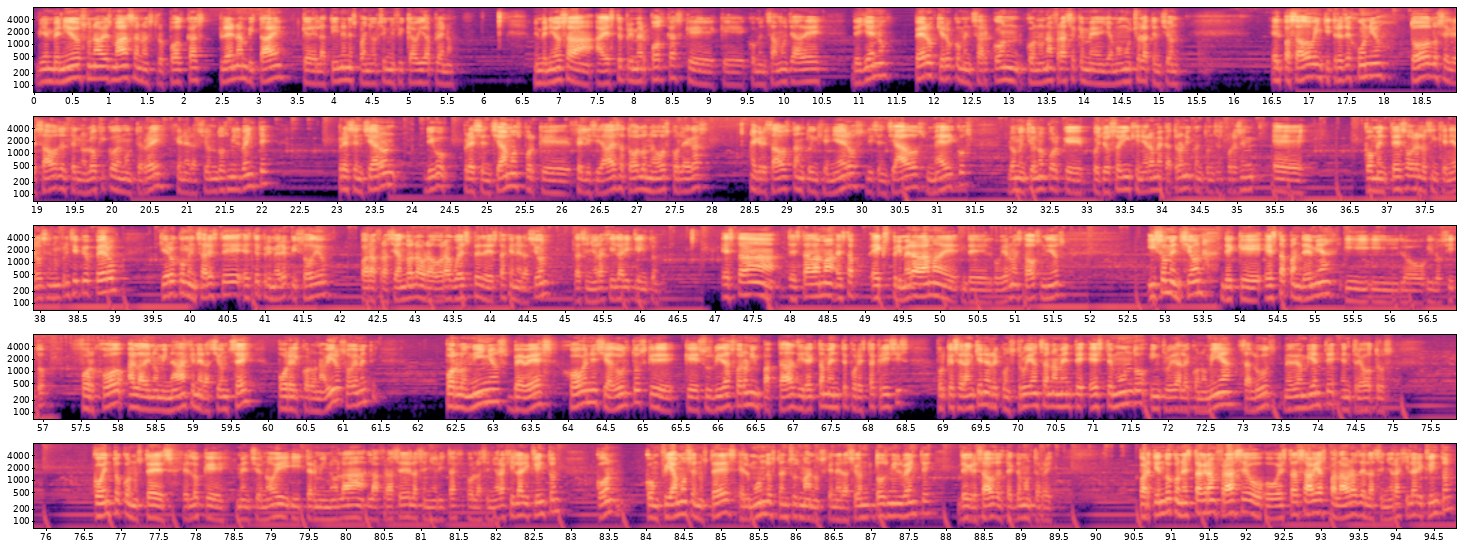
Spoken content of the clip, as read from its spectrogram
Bienvenidos una vez más a nuestro podcast Plenam Vitae, que de latín en español significa vida plena. Bienvenidos a, este primer podcast que, comenzamos ya de, lleno, pero quiero comenzar con, con una frase que me llamó mucho la atención. El pasado 23 de junio, todos los egresados del Tecnológico de Monterrey, generación 2020, presenciaron, digo, presenciamos porque felicidades a todos los nuevos colegas egresados tanto ingenieros, licenciados, médicos. Lo menciono porque pues yo soy ingeniero mecatrónico, entonces por eso eh, comenté sobre los ingenieros en un principio, pero quiero comenzar este, este primer episodio parafraseando a la oradora huésped de esta generación, la señora Hillary Clinton. Esta, esta, dama, esta ex primera dama del gobierno de Estados Unidos hizo mención de que esta pandemia, y, lo, y lo cito, forjó a la denominada generación C por el coronavirus, obviamente, por los niños, bebés, jóvenes y adultos que, sus vidas fueron impactadas directamente por esta crisis, porque serán quienes reconstruyan sanamente este mundo, incluida la economía, salud, medio ambiente, entre otros. Cuento con ustedes, es lo que mencionó y, terminó la, la frase de la señorita o la señora Hillary Clinton con Confiamos en ustedes, el mundo está en sus manos. Generación 2020 de egresados del TEC de Monterrey. Partiendo con esta gran frase o, estas sabias palabras de la señora Hillary Clinton,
